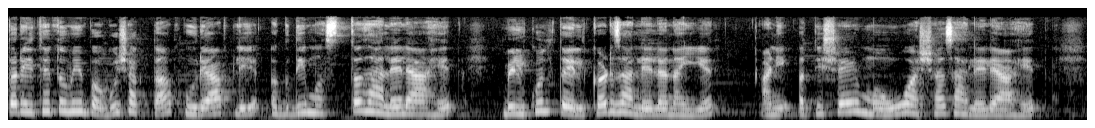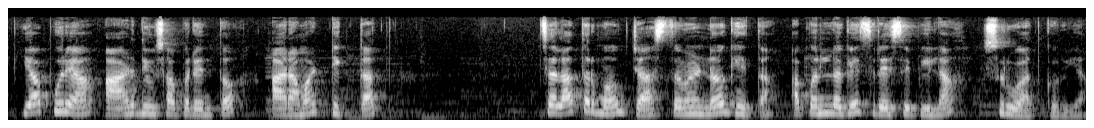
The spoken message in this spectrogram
तर इथे तुम्ही बघू शकता पुऱ्या आपली अगदी मस्त झालेल्या आहेत. बिलकुल तेलकट झालेल्या नाही आहेत आणि अतिशय मऊ अशा झालेल्या आहेत. या पुऱ्या आठ दिवसापर्यंत आरामात टिकतात. चला तर मग जास्त वेळ न घेता आपण लगेच रेसिपीला सुरुवात करूया.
